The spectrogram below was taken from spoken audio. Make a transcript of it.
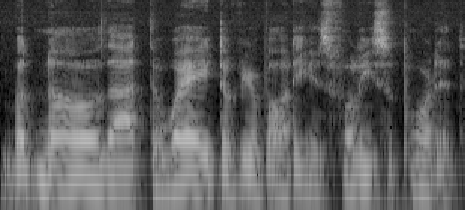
But know that the weight of your body is fully supported.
